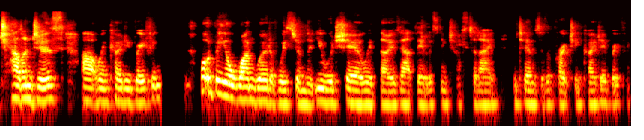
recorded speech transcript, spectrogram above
challenges uh, when co-debriefing. What would be your one word of wisdom that you would share with those out there listening to us today in terms of approaching co-debriefing?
